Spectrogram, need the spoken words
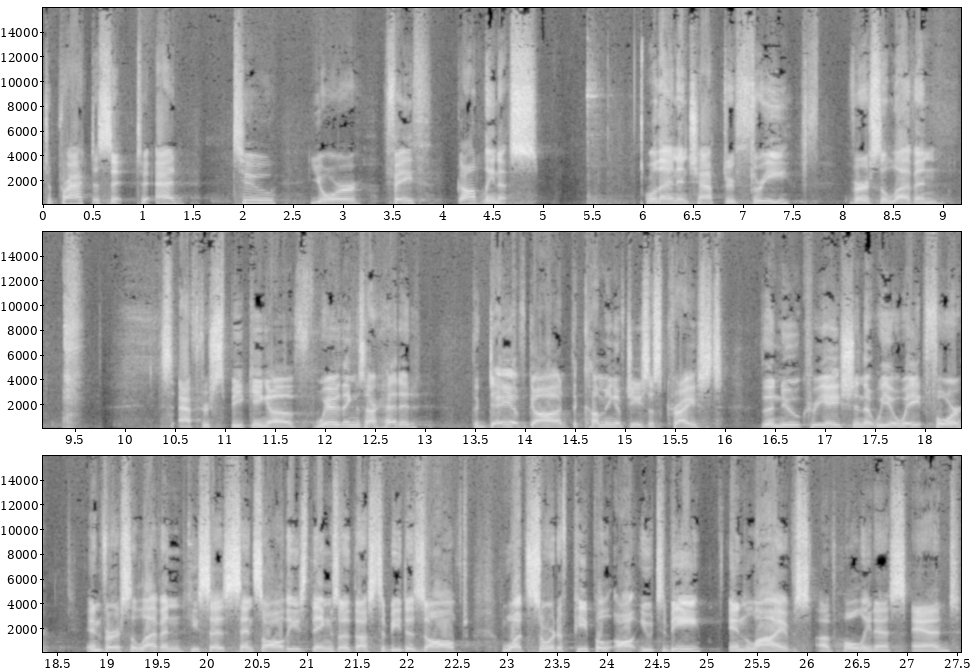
to practice it, to add to your faith godliness. Well, then in chapter 3, verse 11, after speaking of where things are headed, the day of God, the coming of Jesus Christ, the new creation that we await for, in verse 11, he says, Since all these things are thus to be dissolved, what sort of people ought you to be in lives of holiness and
